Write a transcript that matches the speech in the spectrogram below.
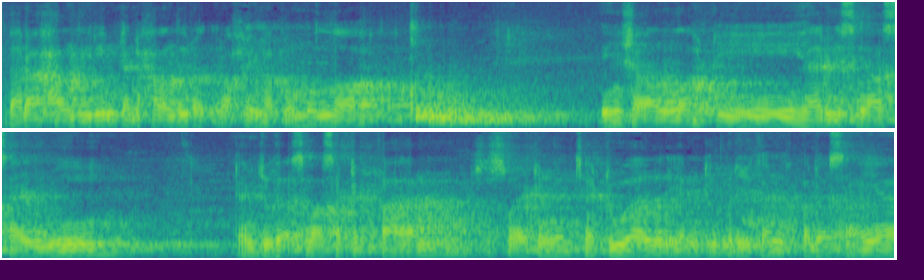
Para hadirin dan hadirat rahimakumullah insyaallah di hari selasa ini dan juga selasa depan sesuai dengan jadwal yang diberikan kepada saya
